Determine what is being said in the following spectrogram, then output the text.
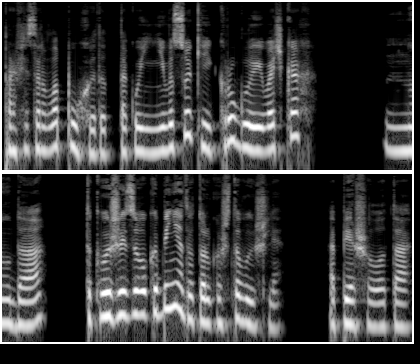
профессор Лопух этот такой невысокий, круглый в очках?» «Ну да. Так вы же из его кабинета только что вышли», — опешила та.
